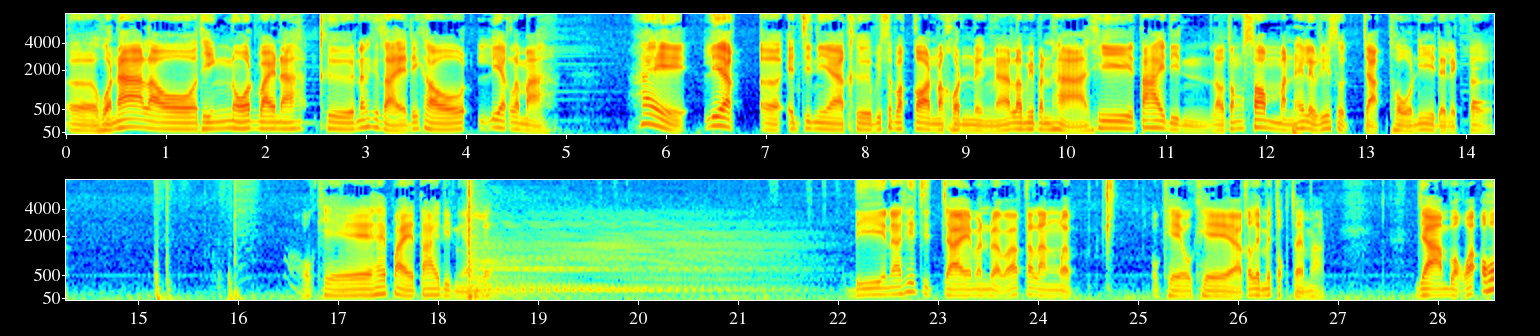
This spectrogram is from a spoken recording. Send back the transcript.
เออหัวหน้าเราทิ้งโน้ตไว้นะ คือนั่นคือสาเหตุที่เขาเรียกเรามา ให้เรียกเออเอนจิเนียร์คือวิศวกรมาคนหนึ่งนะ เรามีปัญหาที่ใต้ดินเราต้องซ่อมมันให้เร็วที่สุดจากโทนี่ดีเลกเตอร์ โอเค ให้ไปใต้ดินงั้นเลยดีนะที่จิตใจมันแบบว่ากำลังแบบโอเคโอเคอะก็เลยไม่ตกใจมาก ยามบอกว่า โอ้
